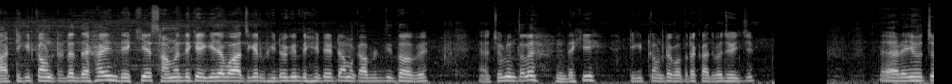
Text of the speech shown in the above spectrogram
আর টিকিট কাউন্টারটা দেখাই, দেখিয়ে সামনের দিকে এগিয়ে যাব। আজকের ভিডিও কিন্তু হেঁটে হেঁটে আমাকে আপডেট দিতে হবে। চলুন তাহলে দেখি টিকিট কাউন্টার কতটা কাজবাজ হয়েছে। আর এই হচ্ছে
